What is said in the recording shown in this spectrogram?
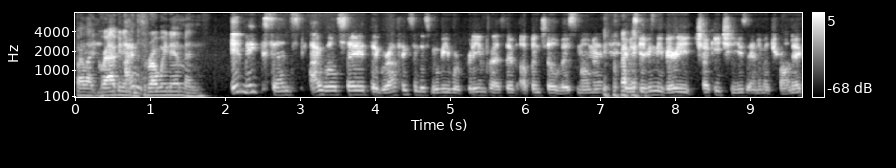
by like grabbing him and I'm- throwing him, and It makes sense. I will say the graphics in this movie were pretty impressive up until this moment. It was giving me very Chuck E. Cheese animatronic,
